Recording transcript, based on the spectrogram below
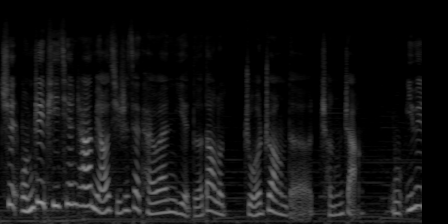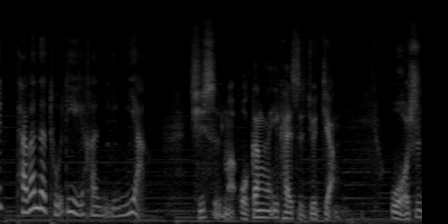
扦我们这批扦插苗，其实在台湾也得到了茁壮的成长。我因为台湾的土地很营养。其实嘛，我刚刚一开始就讲，我是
